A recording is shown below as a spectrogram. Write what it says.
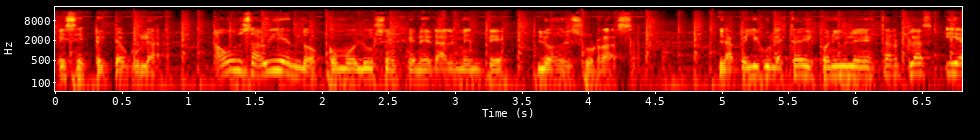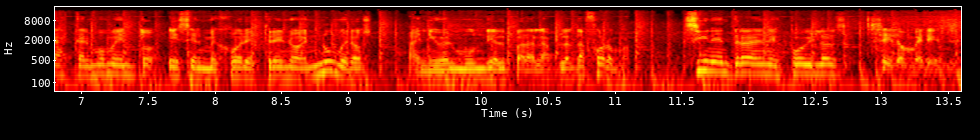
es espectacular aún sabiendo cómo lucen generalmente los de su raza. La película está disponible en Star Plus y hasta el momento es el mejor estreno en números a nivel mundial para la plataforma. Sin entrar en spoilers, se lo merece.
